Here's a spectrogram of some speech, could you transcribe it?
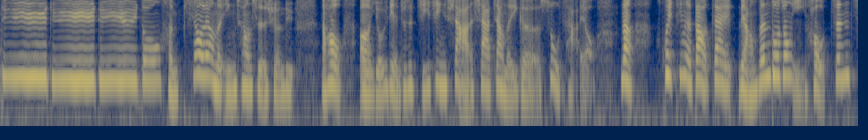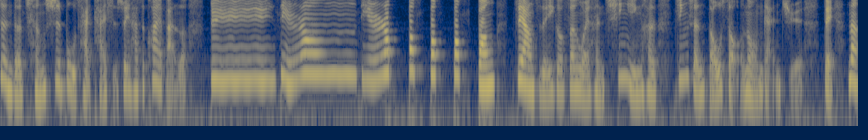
滴滴滴咚，很漂亮的吟唱式的旋律，然后呃有一点就是急进下下降的一个素材哦，那。会听得到，在两分多钟以后，真正的城市部才开始，所以它是快板了。滴滴让滴让梆梆梆梆，这样子的一个氛围，很轻盈，很精神抖擞的那种感觉。对，那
